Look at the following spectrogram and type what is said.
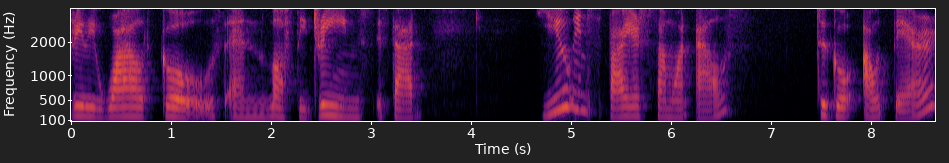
really wild goals and lofty dreams is that you inspire someone else to go out there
